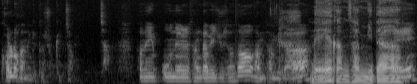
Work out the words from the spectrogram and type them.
걸러가는 게 더 좋겠죠. 자, 선생님 오늘 상담해 주셔서 감사합니다. 네, 감사합니다. 네.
